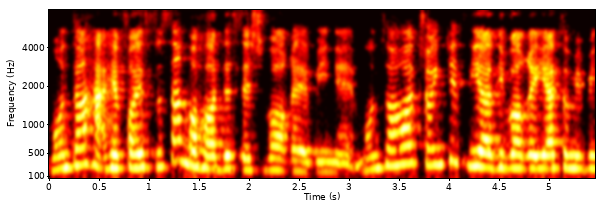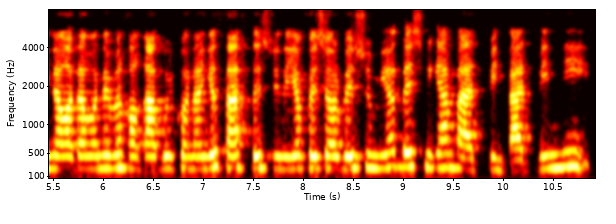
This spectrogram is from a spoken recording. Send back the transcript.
منتها هفایستوس هم با حادثش واقع بینه منتها چون که زیادی واقعیت رو می‌بینه آدما نمی‌خوان قبول کنن یا سختشونه یا فشار بهشون میاد بهش میگن بدبین. بدبین نیست.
